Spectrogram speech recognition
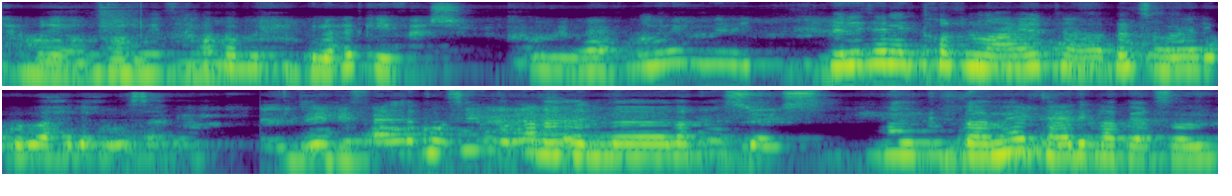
تحمليهم شغل capable كل واحد كيفاش ثاني تدخل في المعايير تاع personnel اللي كل واحد له مساك عندك la conscience donc الضمير تاع ديك la personne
